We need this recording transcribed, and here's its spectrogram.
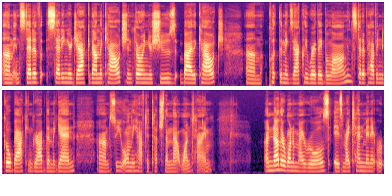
um, instead of setting your jacket on the couch and throwing your shoes by the couch, um, put them exactly where they belong instead of having to go back and grab them again. Um, so you only have to touch them that one time. Another one of my rules is my 10 minute r-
